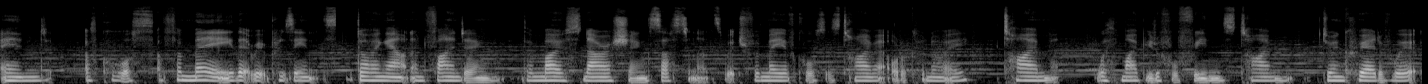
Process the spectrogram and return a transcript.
And of course, for me, that represents going out and finding the most nourishing sustenance, which for me, of course, is time at Orokonui, time with my beautiful friends, time doing creative work,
